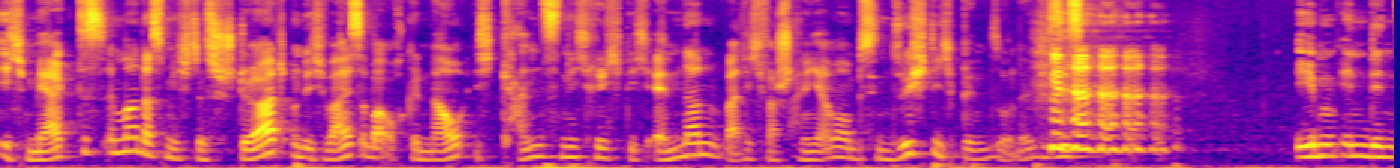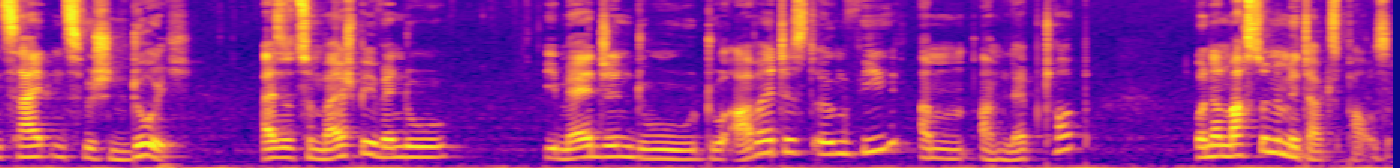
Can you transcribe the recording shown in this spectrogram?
ich merke das immer, dass mich das stört und ich weiß aber auch genau, ich kann es nicht richtig ändern, weil ich wahrscheinlich einfach ein bisschen süchtig bin. So, ne? Eben in den Zeiten zwischendurch. Also zum Beispiel, wenn du, imagine, du, du arbeitest irgendwie am, am Laptop und dann machst du eine Mittagspause.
